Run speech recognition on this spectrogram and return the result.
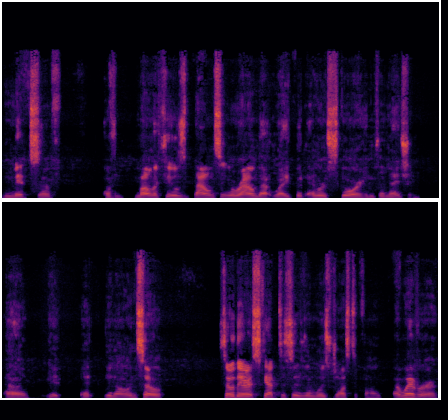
mix of of molecules bouncing around that way could ever store information? Uh, it, it, you know, and so so their skepticism was justified. However,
